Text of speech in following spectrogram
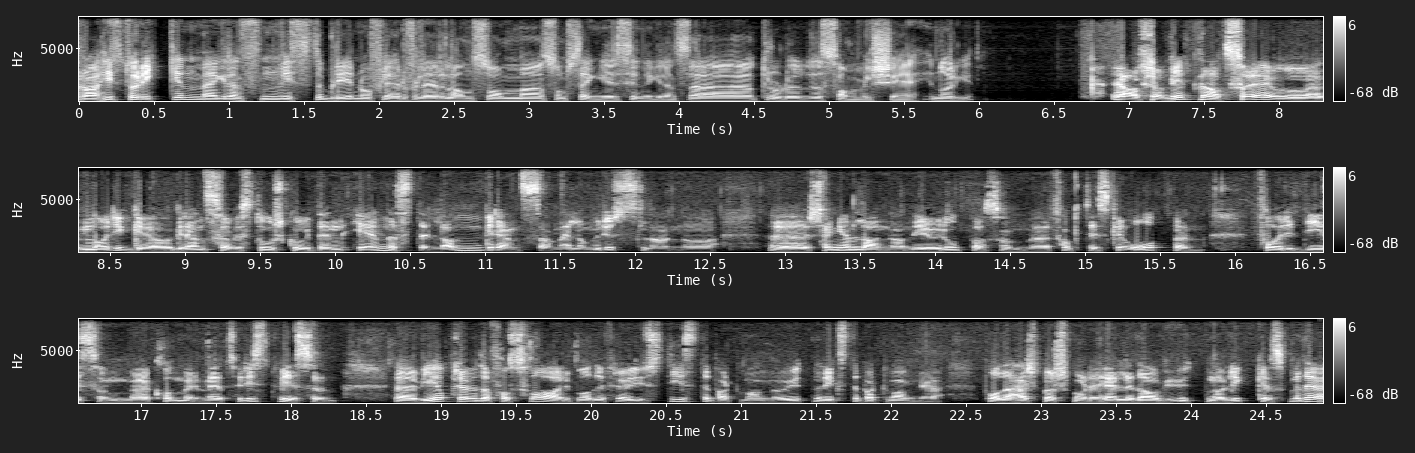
fra, historikken med grensen, hvis det blir nå flere og flere land som, som stenger sine grenser, tror du det samme vil skje i Norge? Ja, Fra midnatt så er jo Norge og grensa ved Storskog den eneste landgrensa mellom Russland og Schengen-landene i Europa som uh, faktisk er åpen for de som uh, kommer med turistvisum. Vi har prøvd å få svar både fra Justisdepartementet og Utenriksdepartementet på dette spørsmålet hele dag uten å lykkes med det.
